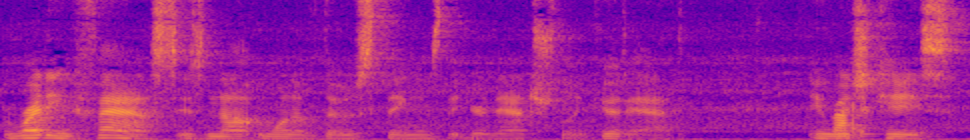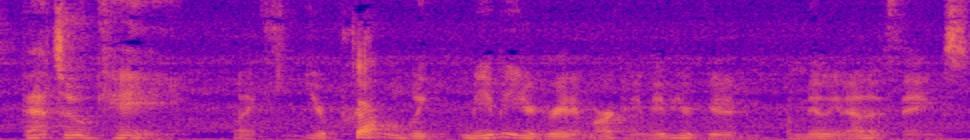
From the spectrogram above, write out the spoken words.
writing fast is not one of those things that you're naturally good at in which case that's okay like you're probably maybe you're great at marketing maybe you're good at a million other things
